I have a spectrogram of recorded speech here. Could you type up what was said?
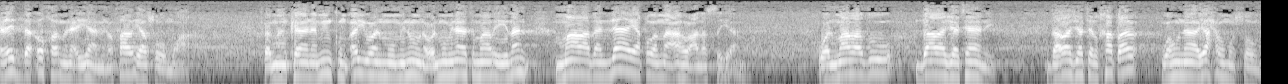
عدة أخرى من أيام أخرى يصومها. فمن كان منكم أيها المؤمنون والمؤمنات مريضا مرضا لا يقوى معه على الصيام. والمرض درجتان درجة الخطر وهنا يحرم الصوم.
